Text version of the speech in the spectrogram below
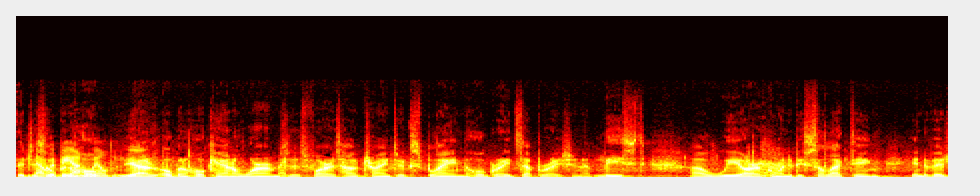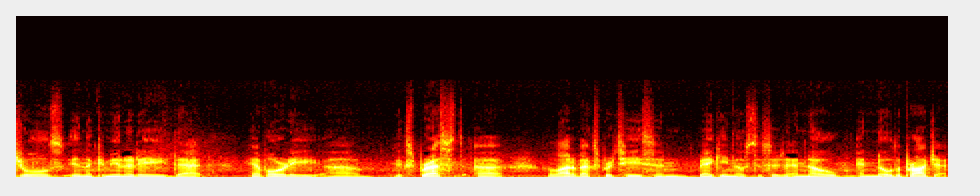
it just That would opened be a whole, unwieldy. yeah, open a whole can of worms Right. as far as how, trying to explain the whole grade separation. At least, uh, we are going to be selecting individuals in the community that have already, um, expressed, uh, a lot of expertise in making those decisions and know, and know the project.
